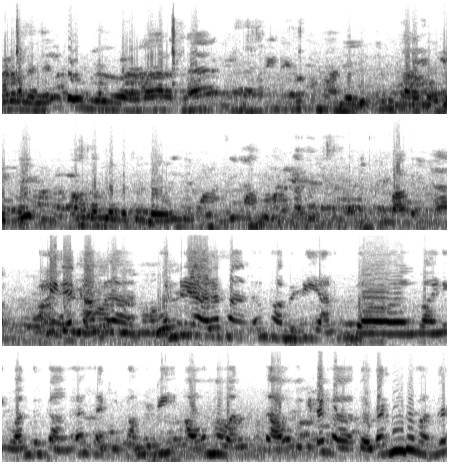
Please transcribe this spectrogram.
மேடம் இந்த நெல் கொள்முதல் விவகாரத்துல இருபத்தி தேதி திமுக அரசு அறிவித்து நாம் தமிழர் கட்சியுடைய ஒருங்கிணைப்பாளர் சீமான் பாக்குறீங்க ஒன்றிய அரசாங்கம் கமிட்டி இன்னைக்கு வந்திருக்காங்க. Central committee. அவங்க வந்து அவங்க கிட்ட தொடர்ந்து வந்து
